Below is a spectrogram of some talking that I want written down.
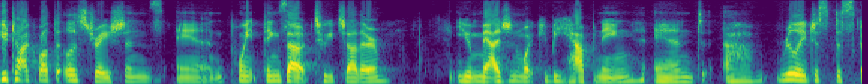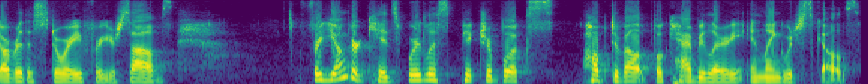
you talk about the illustrations and point things out to each other. You imagine what could be happening and um, really just discover the story for yourselves. For younger kids, wordless picture books help develop vocabulary and language skills.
